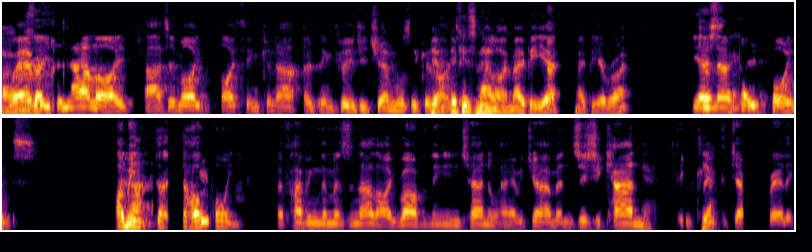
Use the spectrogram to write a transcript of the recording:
Um, Where so- an ally, Adam? I, I think an, a- an included general's a good yeah, idea. if it's an ally, maybe yeah, maybe you're right. Yeah, Just no. save points. I and mean, that's- that's the whole point of having them as an ally rather than internal hairy Germans is you can Yeah. include Yeah. the German really.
